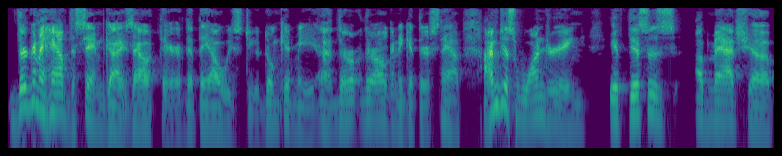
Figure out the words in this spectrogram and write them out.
they're going to have the same guys out there that they always do. Don't get me; uh, they're they're all going to get their snap. I'm just wondering if this is a matchup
